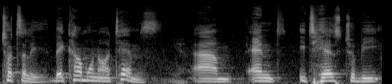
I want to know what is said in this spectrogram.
Totally. They come on our terms. Yeah. Um, and it has to be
